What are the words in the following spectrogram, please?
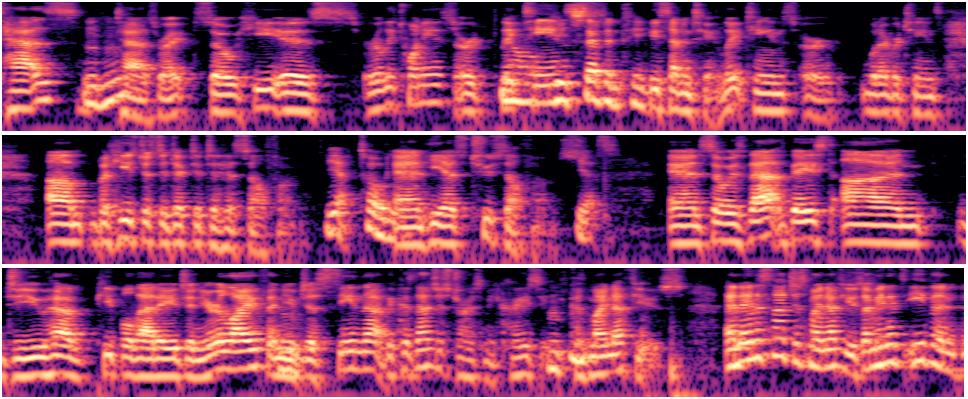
Taz. Mm-hmm. Taz, right? So he is early 20s or late No, teens? he's 17. He's 17, late teens or whatever teens. Um, but he's just addicted to his cell phone. Yeah, totally. And he has two cell phones. yes. And so is that based on do you have people that age in your life and Mm. you've just seen that? Because that just drives me crazy. Because my nephews and then it's not just my nephews. I mean it's even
